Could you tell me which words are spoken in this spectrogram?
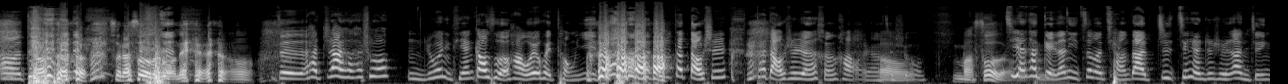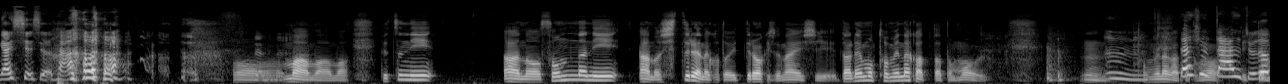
嗯，对 对对。そ对对，他知道以后，他说：“嗯，如果你提前告诉我的话，我也会同意。”的。他导师，他导师人很好，然后就说：“既然他给了你这么强大支精神支持，那你就应该谢谢他。哦，まあま別にあのそんなにあの失礼なことを言ってるわけじゃないし、誰も止めなかったと思う。嗯嗯，但是大家就觉得，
